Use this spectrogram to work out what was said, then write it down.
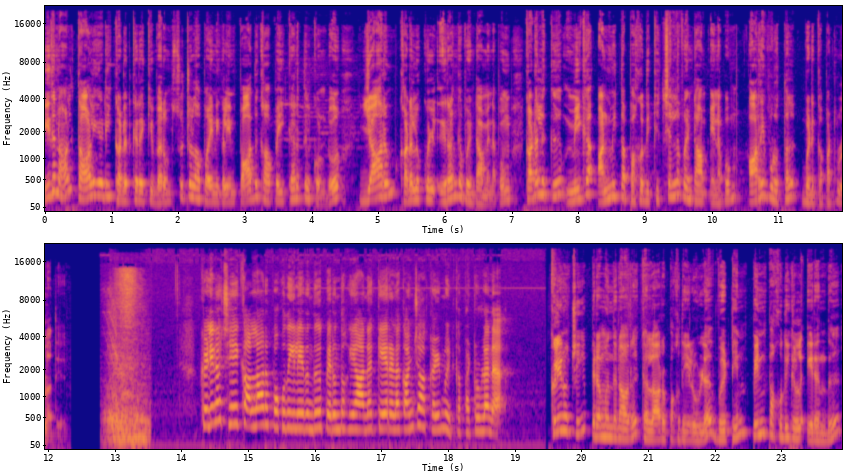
இதனால் தாளியடி கடற்கரைக்கு வரும் சுற்றுலா பயணிகளின் பாதுகாப்பை கருத்தில் கொண்டு யாரும் கடலுக்குள் இறங்க வேண்டாம் எனவும் கடலுக்கு மிக அண்மித்த பகுதிக்கு செல்ல வேண்டாம் எனவும் அறிவுறுத்தல் விடுக்கப்பட்டுள்ளது. கிளிநொச்சி கல்லாறு பகுதியிலிருந்து பெருந்தொகையான கேரள கஞ்சாக்கள் மீட்கப்பட்டுள்ளன. கிளிநொச்சி பிரமந்தனாறு கல்லாறு பகுதியில் உள்ள வீட்டின் பின்பகுதியில் இருந்து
